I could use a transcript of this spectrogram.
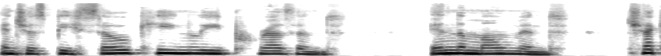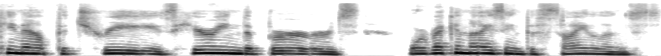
and just be so keenly present in the moment, checking out the trees, hearing the birds, or recognizing the silence,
